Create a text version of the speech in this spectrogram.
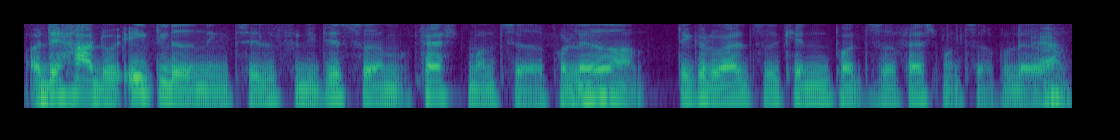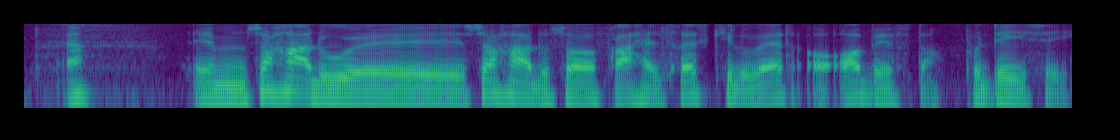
Og det har du ikke ledning til, fordi det sidder fastmonteret på laderen. Det kan du altid kende på, at det sidder fastmonteret på Ja, laderen. ja. Øhm, så, har du, øh, så har du så fra 50 kW og op efter på DC,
